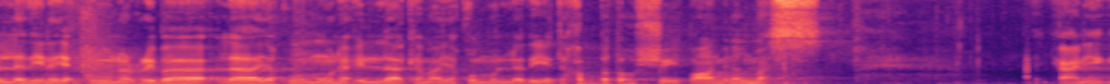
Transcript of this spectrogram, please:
الذين يأكلون الربا لا يقومون إلا كما يقوم الذي يتخبطه الشيطان من المس يعني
